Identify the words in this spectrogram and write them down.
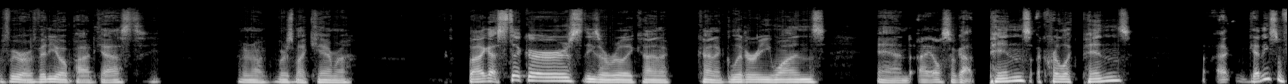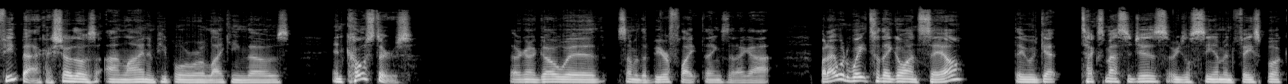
if we were a video podcast. I don't know, where's my camera? But I got stickers. These are really kind of kind of glittery ones and I also got pins, acrylic pins. Getting some feedback. I showed those online and people were liking those. And coasters. They're going to go with some of the beer flight things that I got but I would wait till they go on sale. They would get text messages or you'll see them in Facebook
